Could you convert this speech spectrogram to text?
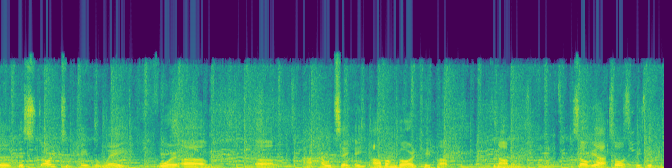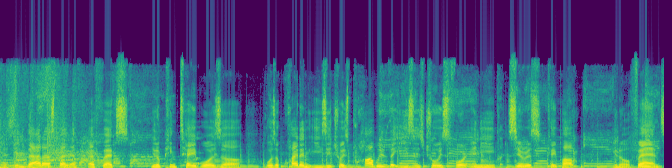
the the started to pave the way for um, uh, I, I would say a avant-garde K-pop phenomenon. So yeah, so in, in, in that aspect, F- FX, you know, Pink Tape was uh, was a quite an easy choice, probably the easiest choice for any serious K-pop, you know, fans.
